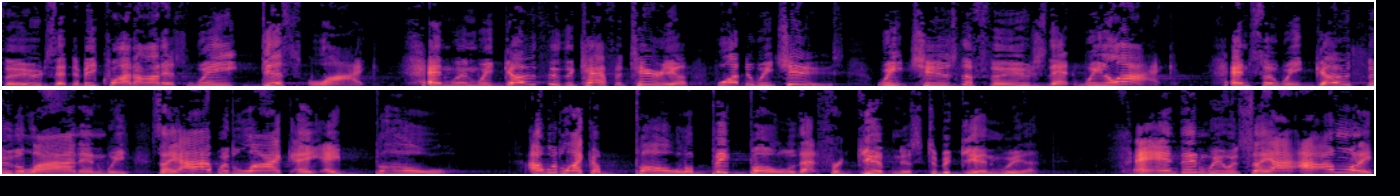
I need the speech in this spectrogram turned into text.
foods that, to be quite honest, we dislike. And when we go through the cafeteria, what do we choose? We choose the foods that we like. And so we go through the line and we say, I would like a, a bowl I would like a bowl, a big bowl of that forgiveness to begin with. And then we would say, I, I, want, a,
